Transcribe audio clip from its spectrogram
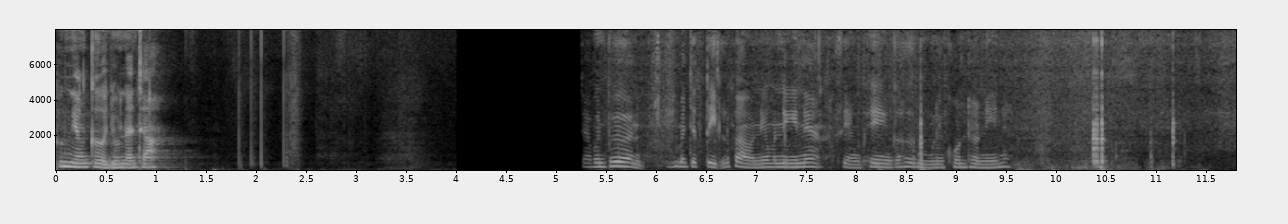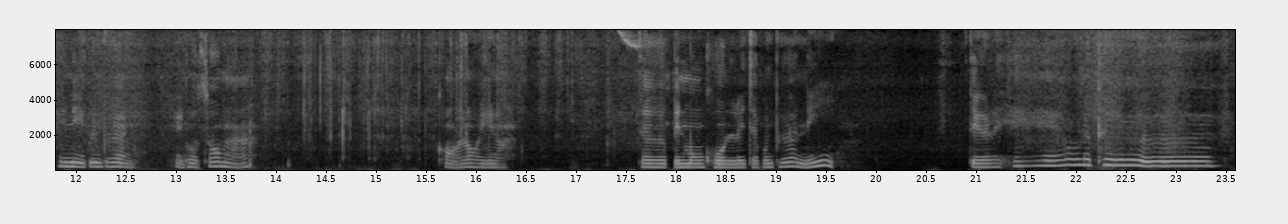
พึ่งยังเกิดอยู่นะจ๊ะจ้ะเพื่อนๆ มันจะติดหรือเปล่าเนี่ยวันนี้เนี่ย เสียงเพลงก็หึมเลยคนแถวนี้เนี่ย นี่นี่เพื่อนๆ เห็ดหัวส้มนะ ของอร่อยนะเจอเป็นมงคลเลยจ้ะเพื่อนๆ นี่ เจอแล้วนะเธอ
